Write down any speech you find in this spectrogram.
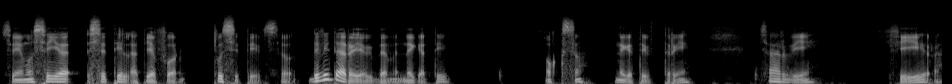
Så jag måste se till att jag får positiv. Så dividerar jag det med negativ också. Negativ 3. Så har vi 4.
